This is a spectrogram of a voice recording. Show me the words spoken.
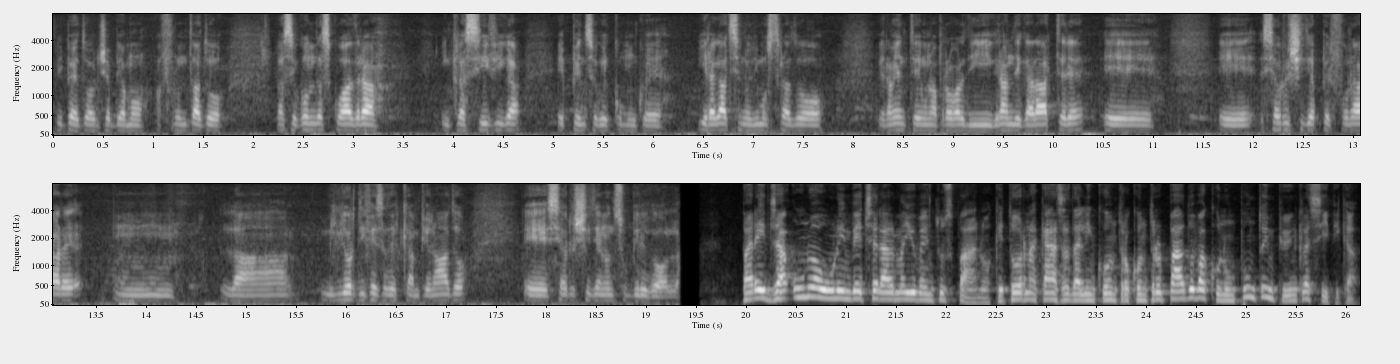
ripeto oggi abbiamo affrontato la seconda squadra in classifica e penso che comunque i ragazzi hanno dimostrato veramente una prova di grande carattere e, e siamo riusciti a perforare um, la miglior difesa del campionato e siamo riusciti a non subire gol. Pareggia 1-1 invece l'Alma Juventus Fano, che torna a casa dall'incontro contro il Padova con un punto in più in classifica.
